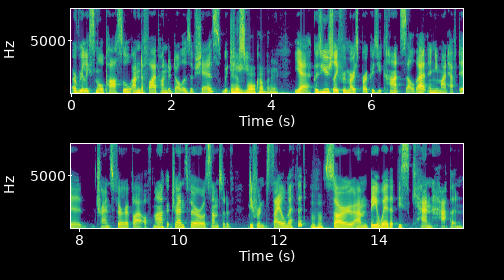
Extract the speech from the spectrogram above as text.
a really small parcel under five hundred dollars of shares, which in you, a small company. yeah, because usually through most brokers you can't sell that, and you might have to transfer it via off-market transfer or some sort of different sale method. So um, be aware that this can happen.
